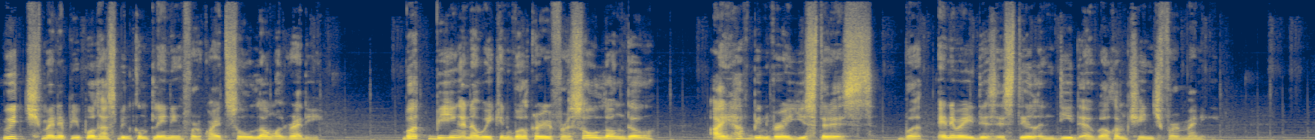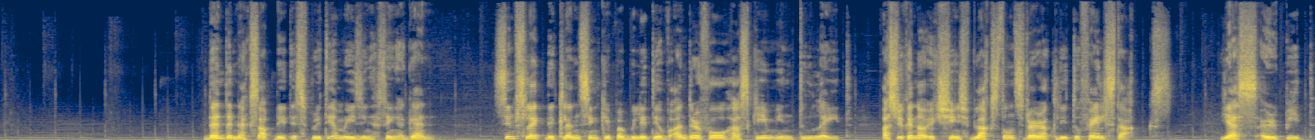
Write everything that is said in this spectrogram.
which many people has been complaining for quite so long already. But being an awakened Valkyrie for so long though, I have been very used to this, but anyway, this is still indeed a welcome change for many. Then the next update is pretty amazing thing again. Seems like the cleansing capability of Underfoe has came in too late, as you can now exchange Blackstones directly to fail stacks. Yes, I repeat,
